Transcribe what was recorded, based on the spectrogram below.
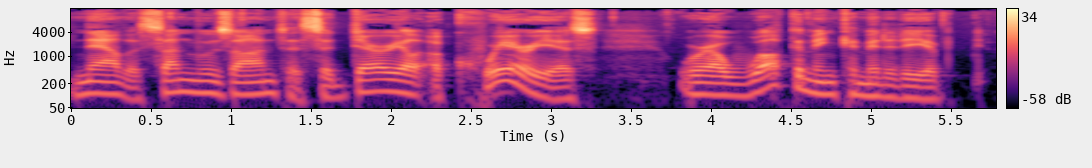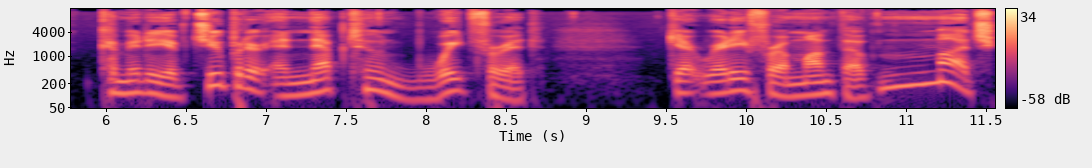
Now the sun moves on to sidereal Aquarius, where a welcoming community of committee of Jupiter and Neptune wait for it. Get ready for a month of much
